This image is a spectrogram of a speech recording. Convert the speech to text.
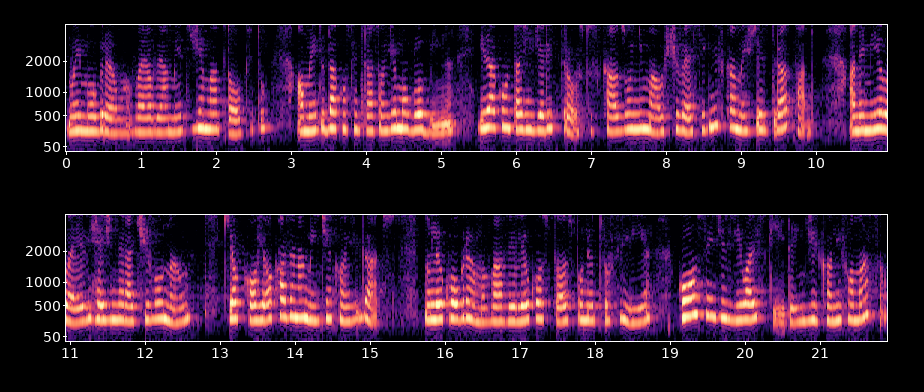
no hemograma, vai haver aumento de hematócrito, aumento da concentração de hemoglobina e da contagem de eritrócitos, caso o animal estiver significativamente desidratado. Anemia leve, regenerativa ou não, que ocorre ocasionalmente em cães e gatos. No leucograma, vai haver leucocitose por neutrofilia, com ou sem desvio à esquerda, indicando inflamação.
